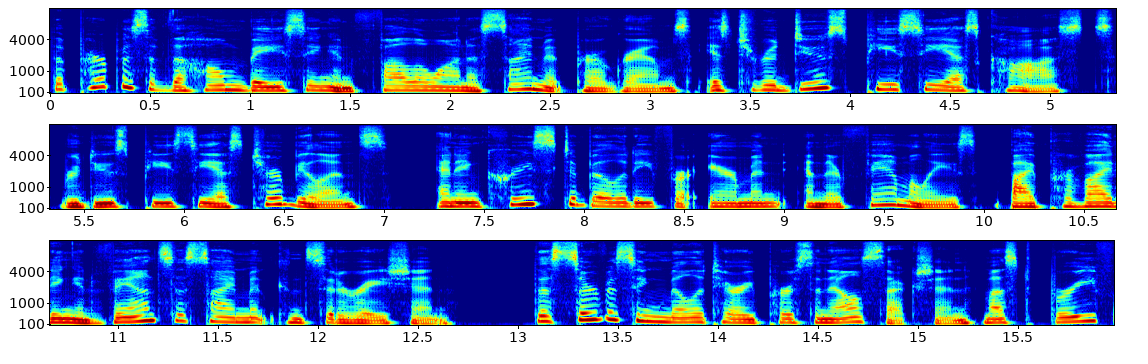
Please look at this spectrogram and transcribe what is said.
The purpose of the home basing and follow on assignment programs is to reduce PCS costs, reduce PCS turbulence, and increase stability for airmen and their families by providing advance assignment consideration, the Servicing Military Personnel section must brief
